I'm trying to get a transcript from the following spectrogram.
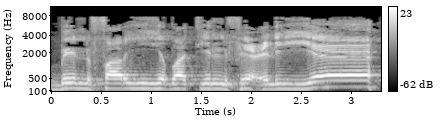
بالفريضة الفعلية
